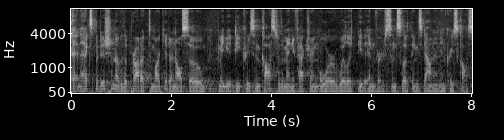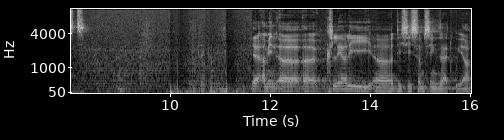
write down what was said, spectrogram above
an expedition of the product to market and also maybe a decrease in cost of the manufacturing, or will it be the inverse and slow things down and increase costs? Yeah, I mean, uh, uh, clearly, uh, this is something that we are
